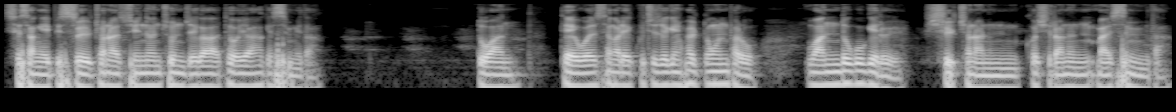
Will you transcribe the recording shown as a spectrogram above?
세상의 빛을 전할 수 있는 존재가 되어야 하겠습니다. 또한 대월 생활의 구체적인 활동은 바로 완도고개를 실천하는 것이라는 말씀입니다.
